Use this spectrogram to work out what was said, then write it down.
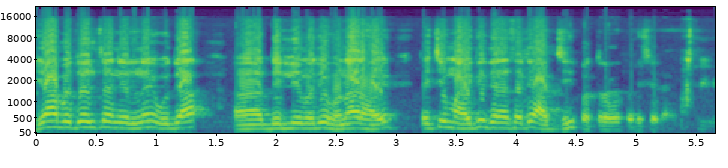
याबद्दलचा निर्णय उद्या दिल्लीमध्ये होणार आहे. त्याची माहिती देण्यासाठी आजची पत्रकार परिषद आहे.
